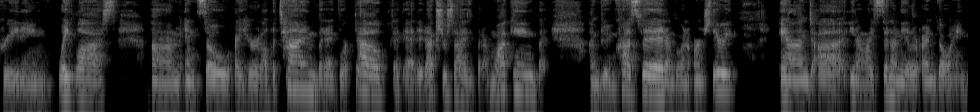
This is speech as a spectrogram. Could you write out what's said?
creating weight loss. Um, and so I hear it all the time, but I've worked out, but I've added exercise, but I'm walking, but I'm doing CrossFit, I'm going to Orange Theory. And, uh, you know, I sit on the other end going,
